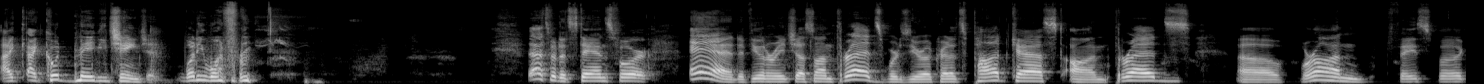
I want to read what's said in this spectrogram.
I I could maybe change it. What do you want from me? That's what it stands for. And if you want to reach us on Threads, we're Zero Credits Podcast on Threads. Uh, we're on Facebook.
